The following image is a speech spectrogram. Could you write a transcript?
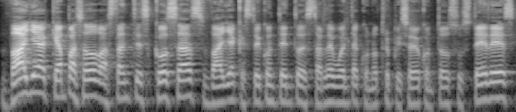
Vaya que han pasado bastantes cosas, vaya que estoy contento de estar de vuelta con otro episodio con todos ustedes.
